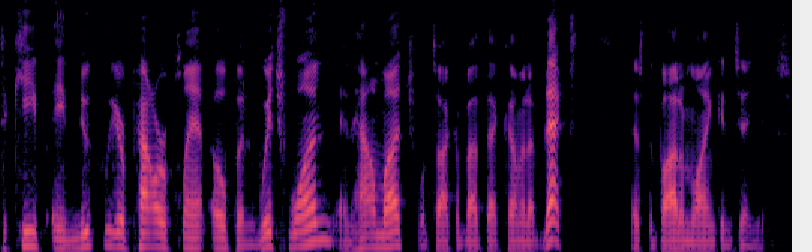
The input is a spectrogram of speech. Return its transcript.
to keep a nuclear power plant open. Which one and how much? We'll talk about that coming up next as the bottom line continues.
